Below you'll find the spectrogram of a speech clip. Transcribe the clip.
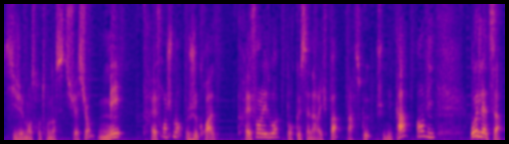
si jamais on se retrouve dans cette situation, mais très franchement, je croise très fort les doigts pour que ça n'arrive pas, parce que je n'ai pas envie. Au-delà de ça,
